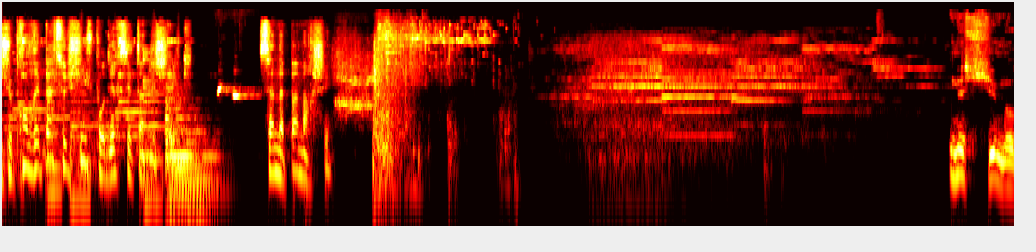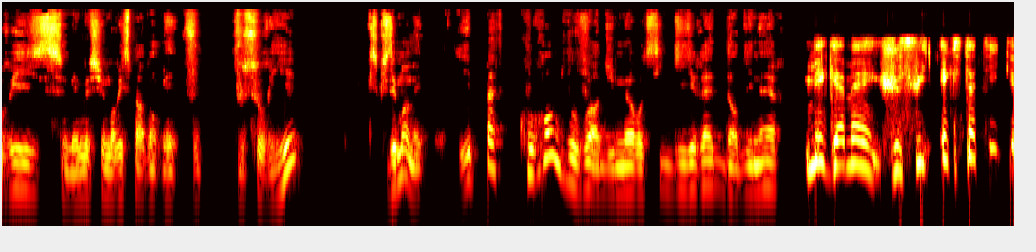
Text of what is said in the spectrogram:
je prendrai pas ce chiffre pour dire que c'est un échec. Ça n'a pas marché. Monsieur Maurice, mais Monsieur Maurice, pardon, mais vous, vous souriez? Excusez-moi, mais il n'est pas courant de vous voir d'humeur aussi guillerette d'ordinaire. Mais gamin, je suis extatique.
